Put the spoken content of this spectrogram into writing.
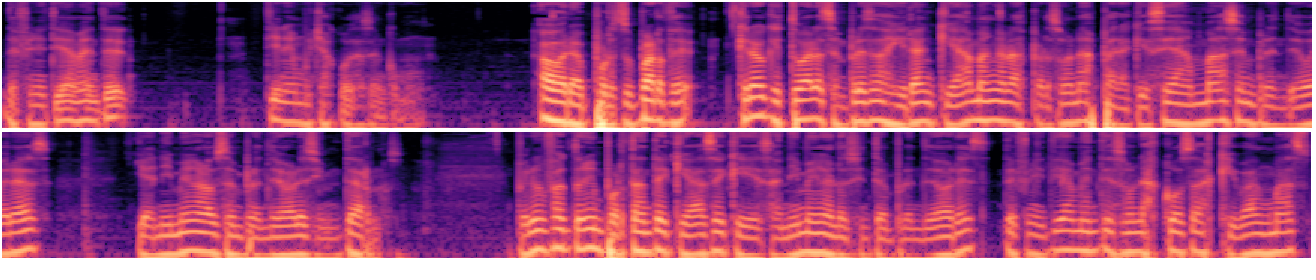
Definitivamente tienen muchas cosas en común. Ahora, por su parte, creo que todas las empresas dirán que aman a las personas para que sean más emprendedoras y animen a los emprendedores internos. Pero un factor importante que hace que desanimen a los emprendedores definitivamente son las cosas que van más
